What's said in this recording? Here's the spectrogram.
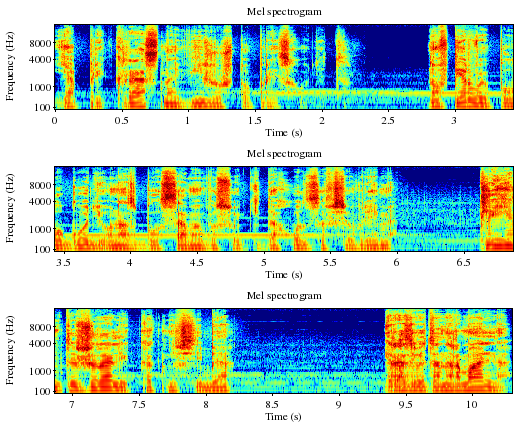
я прекрасно вижу, что происходит. Но в первые полугодие у нас был самый высокий доход за все время. Клиенты жрали как не в себя. И разве это нормально?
